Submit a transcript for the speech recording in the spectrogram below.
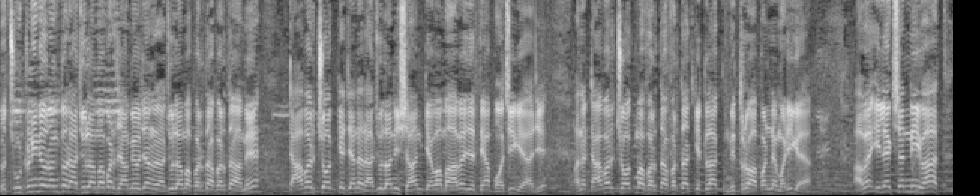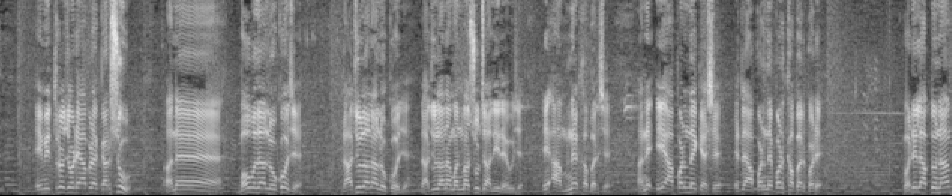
તો ચૂંટણીનો રંગ તો રાજુલામાં પણ જામ્યો છે અને રાજુલામાં ફરતા ફરતા અમે ટાવર ચોક કે જેને રાજુલાની શાન કહેવામાં આવે છે, ત્યાં પહોંચી ગયા છે અને ટાવર ચોકમાં ફરતા ફરતા જ કેટલાક મિત્રો આપણને મળી ગયા. હવે ઇલેક્શનની વાત એ મિત્રો જોડે આપણે કરશું. અને બહુ બધા લોકો છે. રાજુલાના લોકો છે. રાજુલાના મનમાં શું ચાલી રહ્યું છે? એ આમને ખબર છે. અને એ આપણને કહેશે એટલે આપણને પણ ખબર પડે. વડીલ આપનું નામ?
